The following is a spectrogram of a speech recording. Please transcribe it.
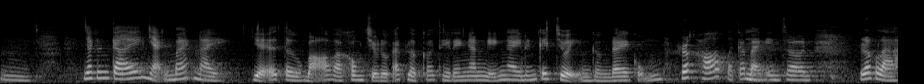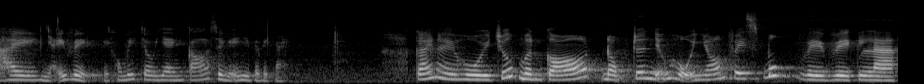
Ừ. nhắc đến cái nhãn mát này dễ từ bỏ và không chịu được áp lực thì đang anh nghĩ ngay đến cái chuyện gần đây cũng rất hot là các ừ. bạn intern rất là hay nhảy việc. Thì không biết châu giang có suy nghĩ gì về việc này cái này hồi trước mình có đọc trên những hội nhóm Facebook về việc là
